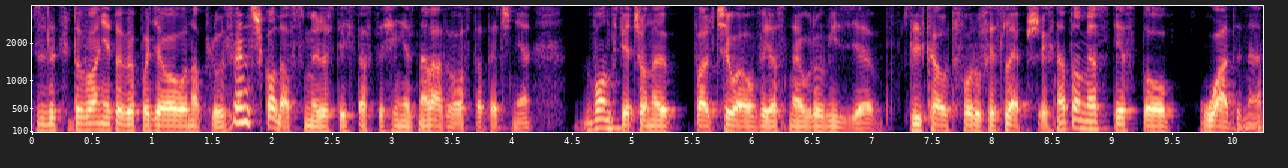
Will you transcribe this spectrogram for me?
zdecydowanie to by podziałało na plus, więc szkoda w sumie, że w tej stawce się nie znalazła ostatecznie. Wątpię, czy ona walczyła o wyjazd na Eurowizję. Kilka utworów jest lepszych, natomiast jest to ładne.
